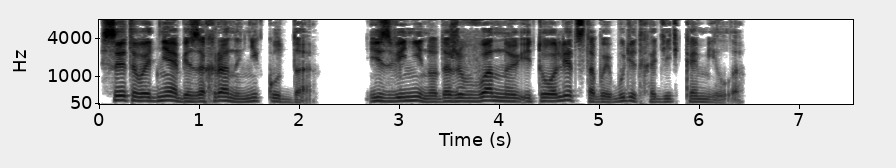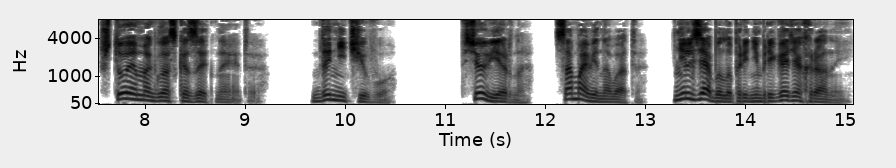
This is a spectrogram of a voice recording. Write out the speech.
С этого дня без охраны никуда. Извини, но даже в ванную и туалет с тобой будет ходить Камилла. Что я могла сказать на это? Да ничего. Все верно. Сама виновата. Нельзя было пренебрегать охраной.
